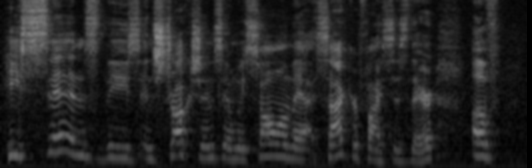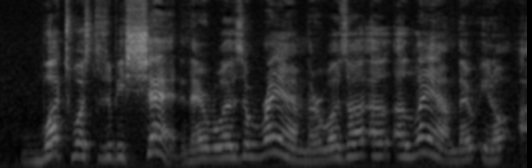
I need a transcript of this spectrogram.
he sends these instructions, and we saw on the sacrifices there, of what was to be shed. There was a ram, there was a, a, a lamb, there you know, uh,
